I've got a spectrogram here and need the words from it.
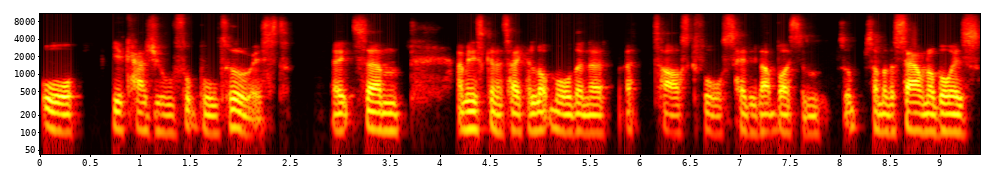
or your casual football tourist? It's um, I mean, it's going to take a lot more than a, a task force headed up by some some of the sauna boys.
